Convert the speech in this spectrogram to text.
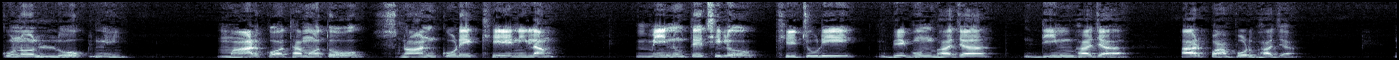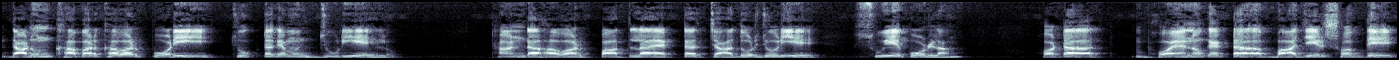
কোনো লোক নেই। মার কথা মতো স্নান করে খেয়ে নিলাম। মেনুতে ছিল খিচুড়ি, বেগুন ভাজা, ডিম ভাজা আর পাঁপড় ভাজা। দারুণ খাবার খাওয়ার পরেই চোখটা কেমন জুড়িয়ে এলো। ঠান্ডা হাওয়ার পাতলা একটা চাদর জড়িয়ে শুয়ে পড়লাম। হঠাৎ ভয়ানক একটা বাজের শব্দে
